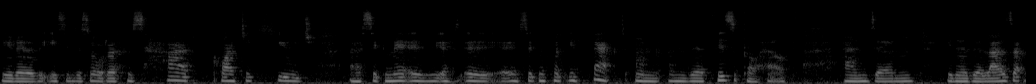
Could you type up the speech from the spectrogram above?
you know the eating disorder has had quite a huge uh, significant, a, a significant effect on, on their physical health and um, you know their lives at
